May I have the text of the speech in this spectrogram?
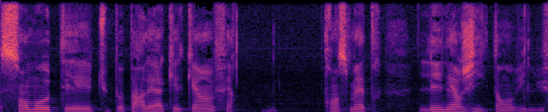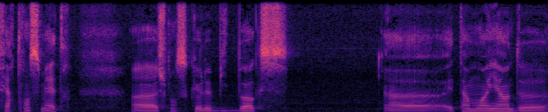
Sans mots, tu peux parler à quelqu'un, faire transmettre l'énergie que tu as envie de lui faire transmettre. Euh, je pense que le beatbox euh, est un moyen de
